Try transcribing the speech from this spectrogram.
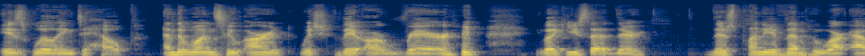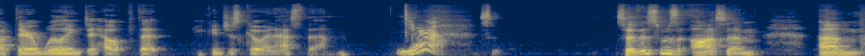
is willing to help. And the ones who aren't, which they are rare, like you said, there there's plenty of them who are out there willing to help that you can just go and ask them. Yeah. So, so this was awesome. Um,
